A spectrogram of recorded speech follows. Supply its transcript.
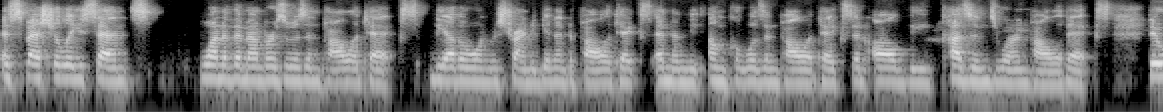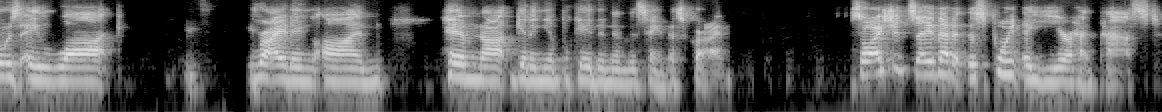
Especially since one of the members was in politics, the other one was trying to get into politics, and then the uncle was in politics, and all the cousins were in politics. There was a lot riding on him not getting implicated in this heinous crime. So I should say that at this point, a year had passed.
